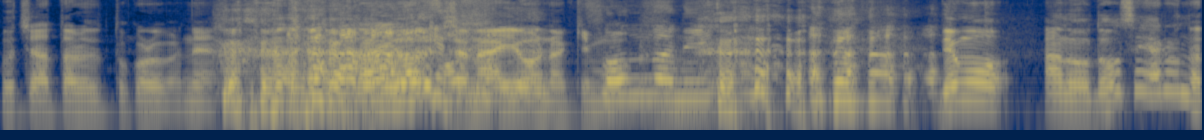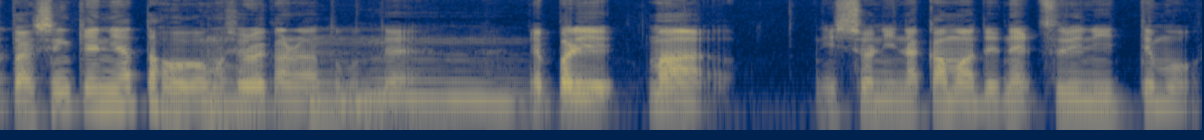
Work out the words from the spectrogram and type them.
打ち当たるところがねないわけじゃないような気も。そんなに？でもあのどうせやるんだったら真剣にやった方が面白いかなと思って、うんやっぱりまあ一緒に仲間でね釣りに行っても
